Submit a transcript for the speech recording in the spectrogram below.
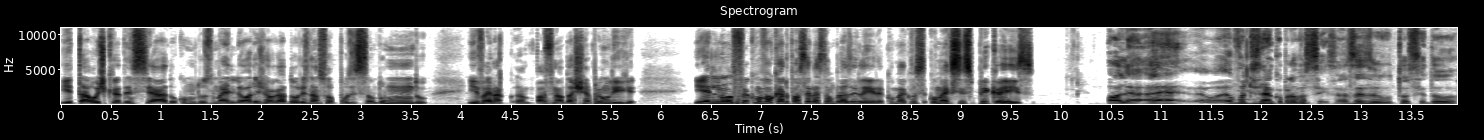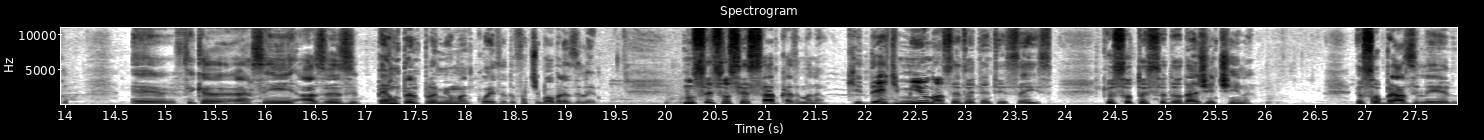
e está hoje credenciado como um dos melhores jogadores na sua posição do mundo e vai para a final da Champions League. E ele não foi convocado para a seleção brasileira. Como é que, você, como é que se explica isso? Olha, é, eu, eu, vou dizer uma coisa para vocês. Às vezes o torcedor é, fica assim, às vezes perguntando para mim uma coisa do futebol brasileiro. Não sei se você sabe, Casa Manuel, que desde 1986 que eu sou torcedor da Argentina. Eu sou brasileiro,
